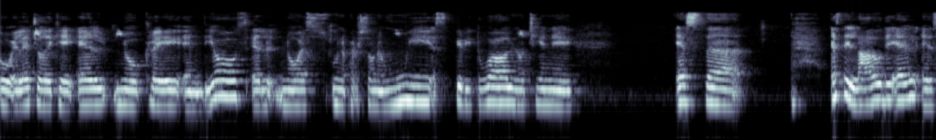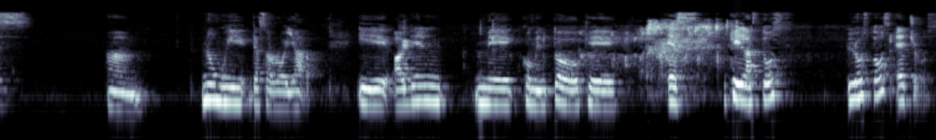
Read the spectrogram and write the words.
o el hecho de que él no cree en Dios, él no es una persona muy espiritual, no tiene este lado de él es um, no muy desarrollado. Y alguien me comentó que es que las dos, los dos hechos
